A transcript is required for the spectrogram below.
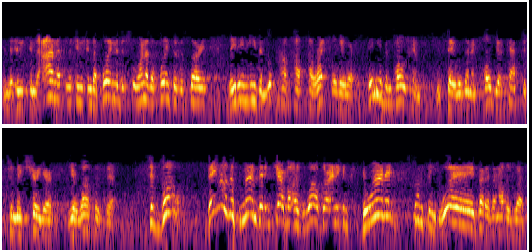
In the, in, in the, in, in the point of the, one of the points of the story, they didn't even look how, how, how rightful they were. They didn't even hold him and say, we're going to hold your captive to make sure your, your wealth is there. He said, go. They knew this man didn't care about his wealth or anything. He wanted something way better than all his wealth.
